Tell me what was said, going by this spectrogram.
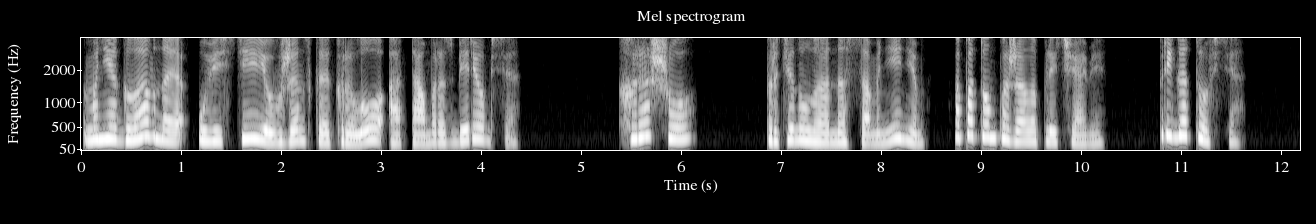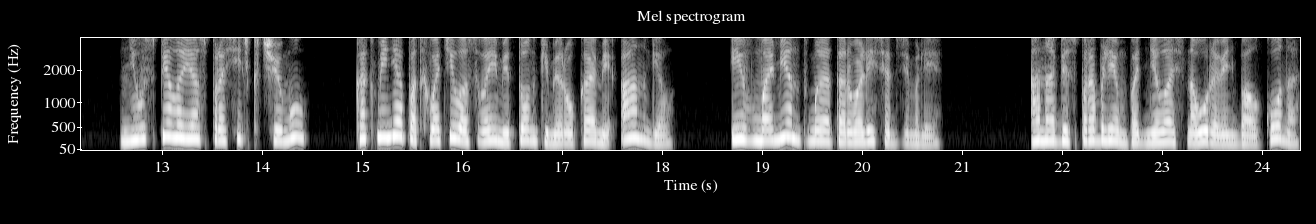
Мне главное — увести ее в женское крыло, а там разберемся. «Хорошо», — протянула она с сомнением, а потом пожала плечами. «Приготовься». Не успела я спросить, к чему, как меня подхватила своими тонкими руками ангел, и в момент мы оторвались от земли. Она без проблем поднялась на уровень балкона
